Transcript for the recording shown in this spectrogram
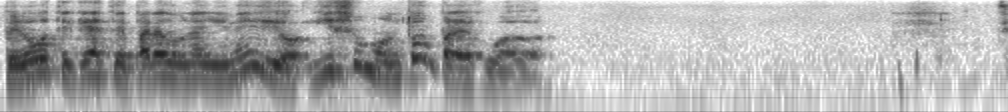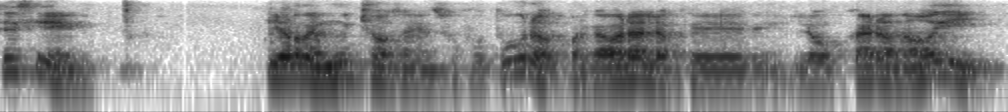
pero vos te quedaste parado un año y medio, y es un montón para el jugador. Sí, sí, pierde muchos en su futuro, porque ahora los que lo buscaron hoy,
